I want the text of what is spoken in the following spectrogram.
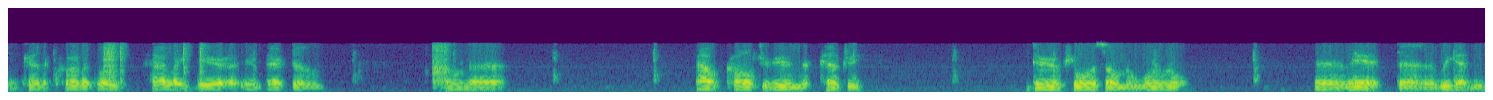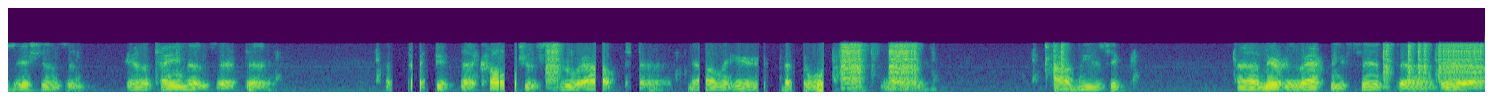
and kind of chronicle, highlight their uh, impact on on uh, our culture here in the country their influence on the world. And had, uh, we got musicians and entertainers that uh, affected cultures throughout, uh, not only here, but the world. Uh, our music, uh, Americans of African descent, uh, their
